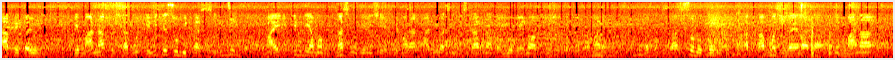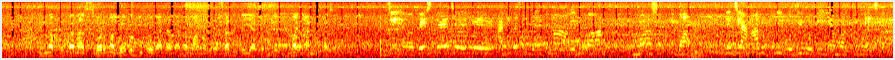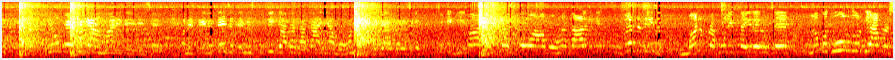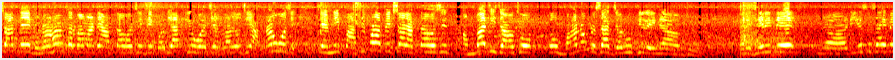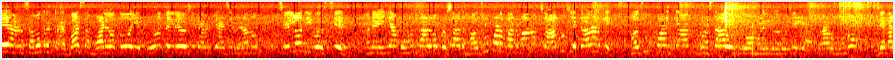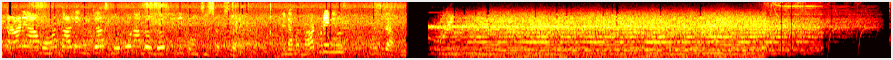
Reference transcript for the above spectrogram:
આપે કહ્યું કે માના પ્રસાદમાં એવી રીતે શું મીઠાશ છે? માએ એટલી બધી આમાં મીઠાશ મૂકેલી છે કે મારા આદિવાસી વિસ્તારના ભાઈઓ, બહેનો, આપ જોઈ શકો છો તમારે લગભગ સાતસો લોકો આ કામમાં જોડાયેલા હતા અને માના એમના પોતાના સ્વરમાં લોકગીતો ગાતા ગાતા માનો પ્રસાદ તૈયાર કરે છે એમાં જ આ મીઠાશ. જી કહી શકાય છે કે જ્યાં આ લોકોની રોજીરોટી અહીંયા મળતી હોય છે તેઓ કે અમારી દેવી છે અને તે રીતે જ તેની સ્તુતિ ગાતા ગાતા અહીંયા મોહનથાળ તૈયાર કરે છે જો કે ઘીમાં રસરસતો આ મોહનથાળની સુગંધથી જ મન પ્રફુલ્લિત થઈ રહ્યું છે. લોકો દૂર દૂરથી આ પ્રસાદને ગ્રહણ કરવા માટે આવતા હોય છે. જે પદયાત્રીઓ હોય છે અથવા તો જે યાત્રાઓ છે, તેમની પાસે પણ અપેક્ષા રાખતા હોય છે. અંબાજી જાઓ છો તો માનો પ્રસાદ જરૂરથી લઈને આવજો. અને જે રીતે ડીએસઓ સાહેબે આ સમગ્ર કારભાર સંભાળ્યો હતો, એ પૂર્ણ થઈ રહ્યો છે કારણ કે આજે મેળાનો છેલ્લો દિવસ છે. અને અહીંયા મોહનથાળનો પ્રસાદ હજુ પણ બનવાનો ચાલુ છે, કારણ કે હજુ પણ ક્યાંક ઘસારો જોવા મળી રહ્યો છે યાત્રાળુઓનો, જેના કારણે આ મોહનથાળની મીઠાશ લોકોના ઘર ઘર સુધી પહોંચી શકશે. એના પર નાટુડી ન્યૂઝ ગુજરાતી.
